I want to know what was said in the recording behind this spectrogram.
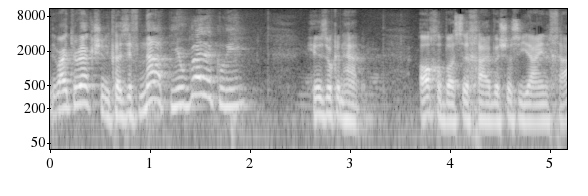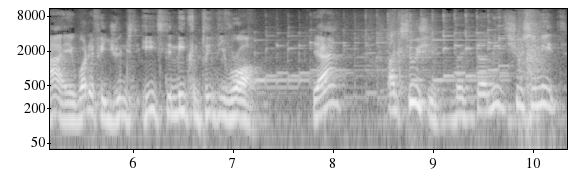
the right direction. Because if not, theoretically, here's what can happen. What if he drinks, he eats the meat completely raw? Yeah? Like sushi, the, the meat, sushi meat.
